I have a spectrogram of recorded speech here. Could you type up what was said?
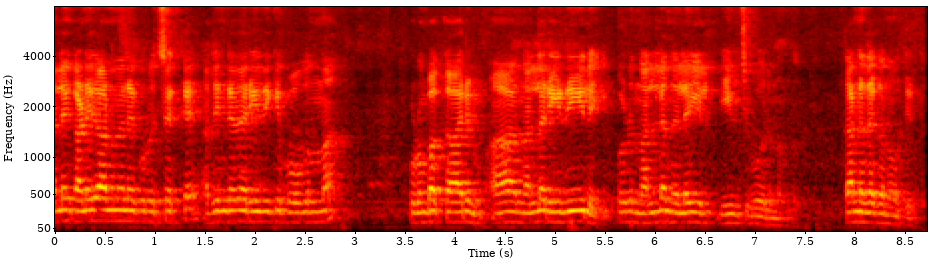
അല്ലെങ്കിൽ കണി കാണുന്നതിനെ കുറിച്ചൊക്കെ അതിന്റേതായ രീതിക്ക് പോകുന്ന കുടുംബക്കാരും ആ നല്ല രീതിയിൽ ഇപ്പോഴും നല്ല നിലയിൽ ജീവിച്ചു പോരുന്നുണ്ട്. കാരണം ഇതൊക്കെ നോക്കിയിട്ട്.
